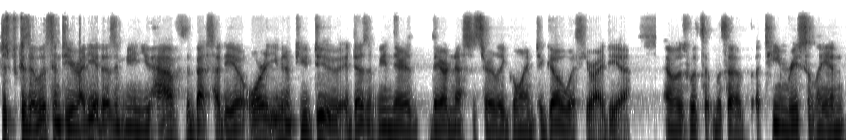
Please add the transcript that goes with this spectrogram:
Just because they listen to your idea doesn't mean you have the best idea, or even if you do, it doesn't mean they're they are necessarily going to go with your idea. I was with with a, a team recently, and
